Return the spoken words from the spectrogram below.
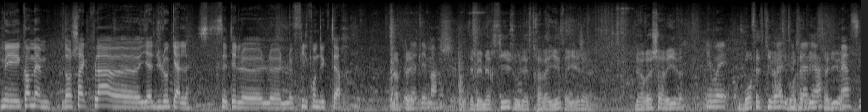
mais quand même, dans chaque plat, euh, il y a du local. C'était le, le- le fil conducteur de la démarche. Eh bien merci, je vous laisse travailler, ça y est, le, le rush arrive. Et ouais, Bon festival et bon service, salut. Merci.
